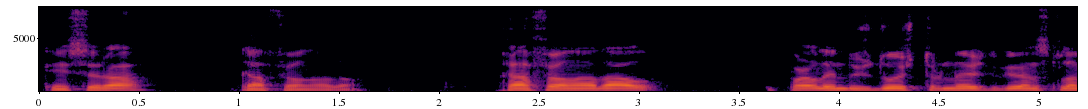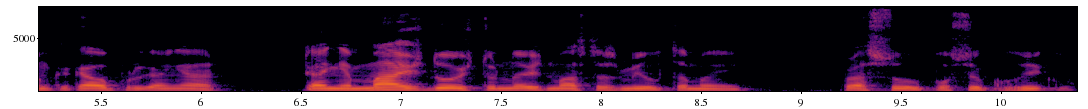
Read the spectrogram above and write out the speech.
Quem será? Rafael Nadal. Rafael Nadal, para além dos dois torneios de Grand Slam que acaba por ganhar, ganha mais dois torneios de Masters 1000 também para, sua, para o seu currículo.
